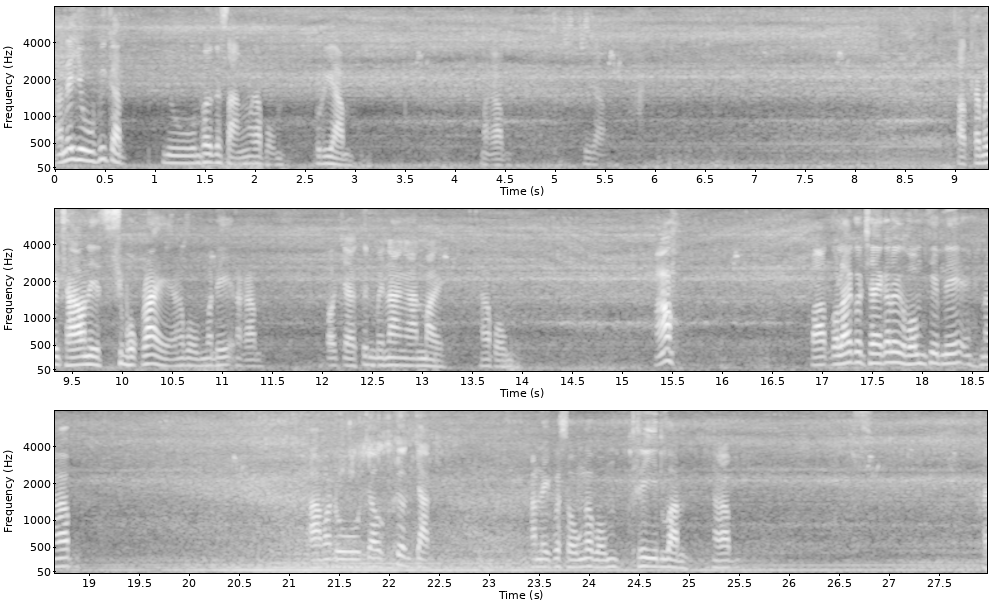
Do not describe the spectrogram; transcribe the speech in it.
อันนี้อยู่พิกัดอยู่อำเภอกระสังนะครับผมบุรีรัมย์นะครับบุรีรัมย์ตัดแต่เมื่อเช้านี่16ไร่นะครับผมวันนี้นะครับ ก็จะขึ้นไปหน้างานใหม่นะครับผมเอาฝากกดไลค์กดแชร์กันด้วยกับผมคลิปนี้นะครับพามาดูเจ้าเครื่องจักรอันเนกประสงค์ครับผม3 in 1นะครับ ใคร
